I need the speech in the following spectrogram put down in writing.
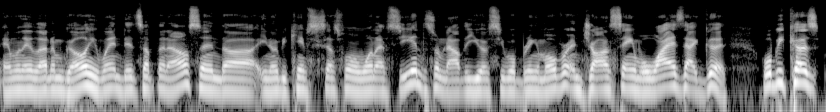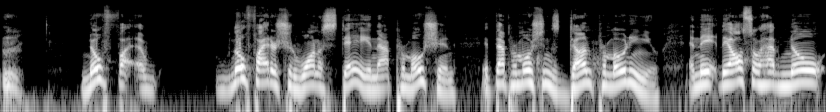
And when they let him go, he went and did something else, and uh, you know became successful in one FC, and so now the UFC will bring him over. And John's saying, "Well, why is that good? Well, because no fight." no fighter should want to stay in that promotion if that promotion's done promoting you. And they they also have no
